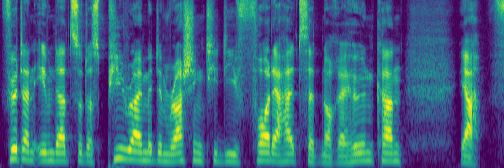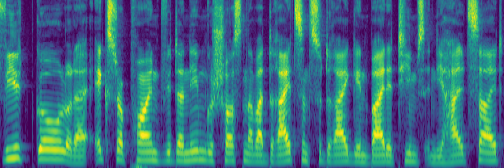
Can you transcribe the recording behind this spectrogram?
führt dann eben dazu, dass P-Rye mit dem Rushing TD vor der Halbzeit noch erhöhen kann ja, Field Goal oder Extra Point wird daneben geschossen, aber 13 zu 3 gehen beide Teams in die Halbzeit.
